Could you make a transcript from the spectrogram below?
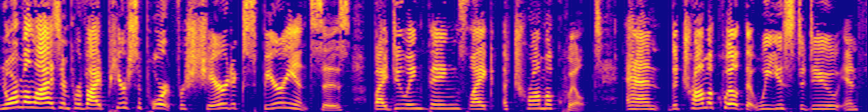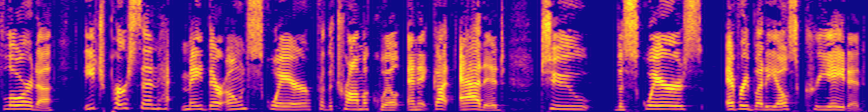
Normalize and provide peer support for shared experiences by doing things like a trauma quilt. And the trauma quilt that we used to do in Florida, each person made their own square for the trauma quilt and it got added to the squares everybody else created.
